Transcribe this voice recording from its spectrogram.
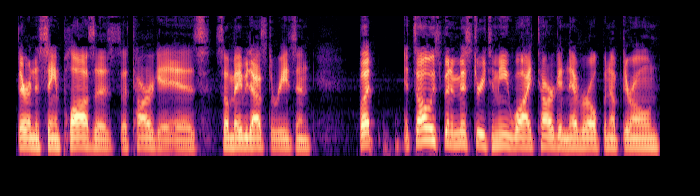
they're in the same plaza as a Target is. So maybe that's the reason. But it's always been a mystery to me why Target never opened up their own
